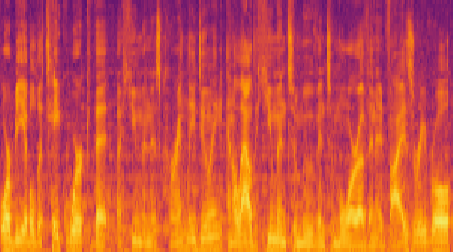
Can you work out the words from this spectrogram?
or be able to take work that a human is currently doing and allow the human to move into more of an advisory role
